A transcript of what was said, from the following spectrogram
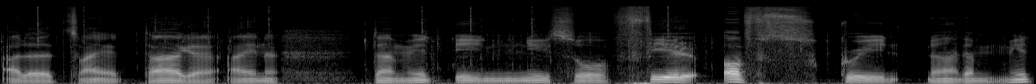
alle zwei Tage eine, damit ich nicht so viel offscreen, da, damit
